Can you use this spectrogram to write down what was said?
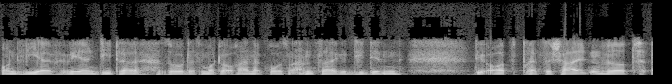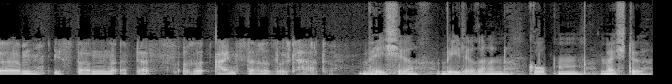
Und wir wählen Dieter, so das Motto auch einer großen Anzeige, die den die Ortspresse schalten wird, ähm, ist dann das eins der Resultate. Welche Wählerinnengruppen möchte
